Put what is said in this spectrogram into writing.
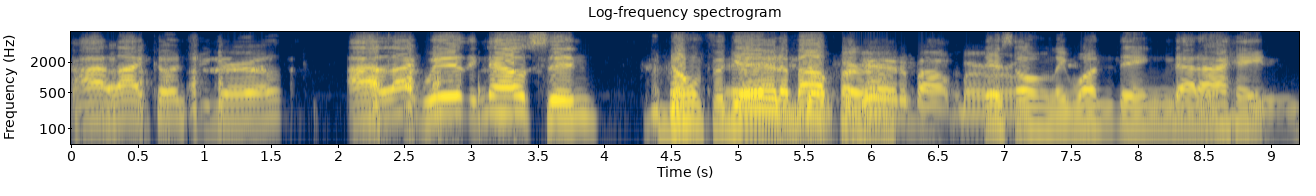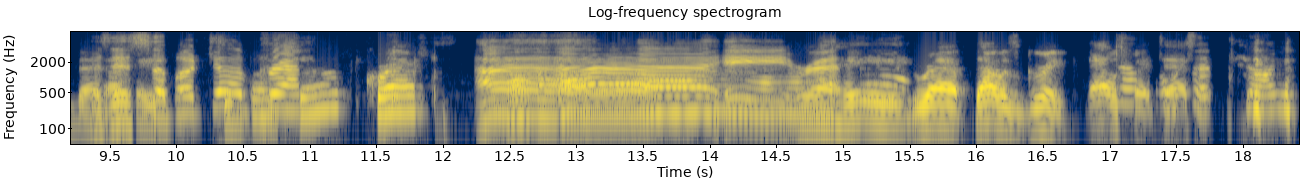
I like country girls. I like Willie Nelson. But don't forget And about don't Pearl. Forget about Pearl. There's only one thing that I hate. That Is I this hate. a bunch of bunch crap? of crap. I hate rap. I hate rap. That was great. That was fantastic.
